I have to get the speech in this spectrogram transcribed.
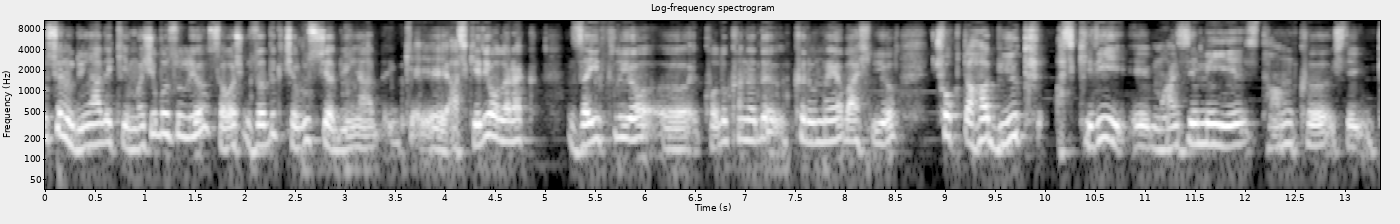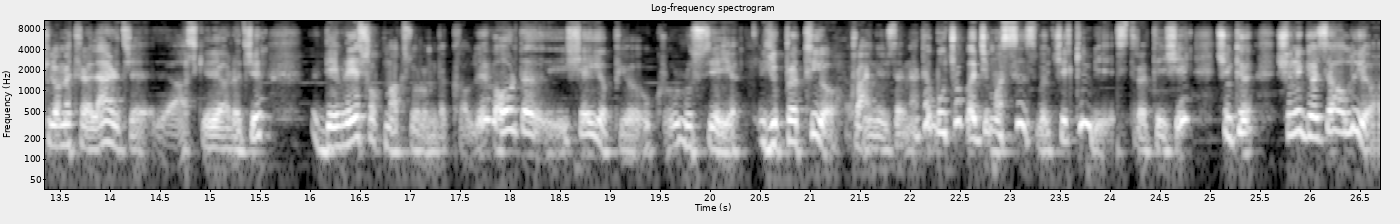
Rusya'nın dünyadaki imajı bozuluyor. Savaş uzadıkça Rusya dünyadaki e, askeri olarak zayıflıyor. E, kolu kanadı kırılmaya başlıyor. Çok daha büyük askeri e, malzemeyi, tankı, işte kilometrelerce askeri aracı devreye sokmak zorunda kalıyor ve orada şey yapıyor Rusya'yı yıpratıyor Ukrayna üzerinden. Tabii bu çok acımasız ve çirkin bir strateji. Çünkü şunu göze alıyor.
